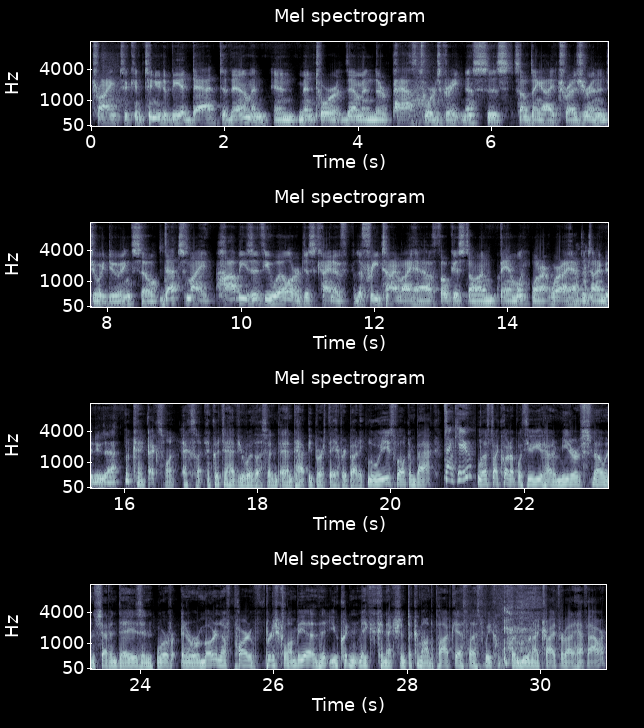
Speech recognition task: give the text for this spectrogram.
trying to continue to be a dad to them and and mentor them in their path towards greatness is something I treasure and enjoy doing. So that's my hobbies, if you will, or just kind of the free time I have focused on family when I, where I have the time to do that. Okay, excellent, excellent. And good to have you with us. And, and happy birthday, everybody. Louise, welcome back. Thank you. Last I caught up with you, you had a meter of snow in seven days and were in a remote enough part of British Columbia that you couldn't make a connection to come on the podcast last week. So you and I tried for about a half hour.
